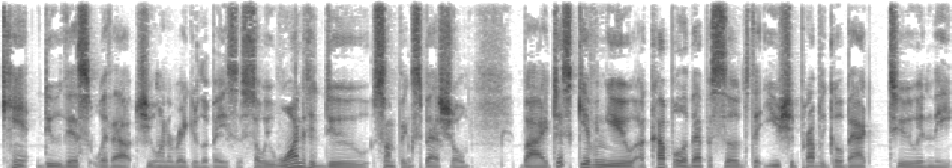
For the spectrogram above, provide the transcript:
can't do this without you on a regular basis. So we wanted to do something special by just giving you a couple of episodes that you should probably go back to in the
